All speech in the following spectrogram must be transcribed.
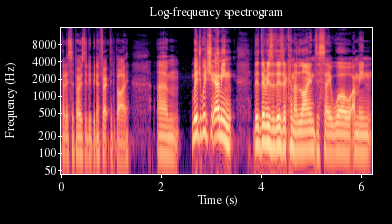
that it's supposedly been affected by. Um, which, which I mean, there is a, there's a kind of line to say, well, I mean,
